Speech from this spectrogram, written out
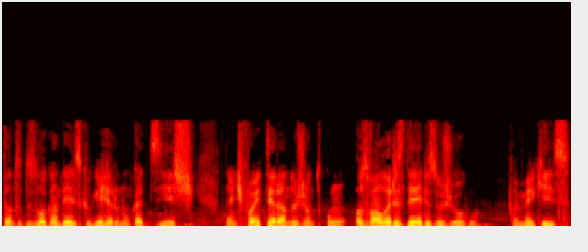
tanto do slogan deles que o guerreiro nunca desiste. Então a gente foi iterando junto com os valores deles o jogo. Foi meio que isso.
